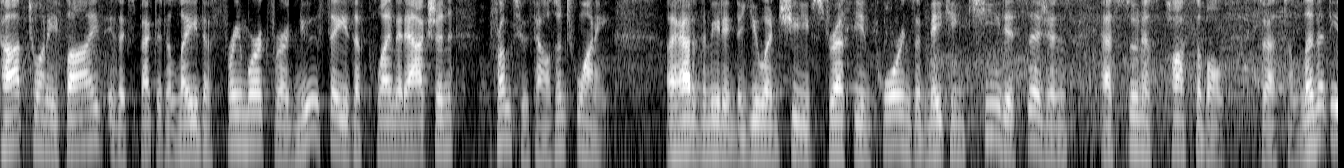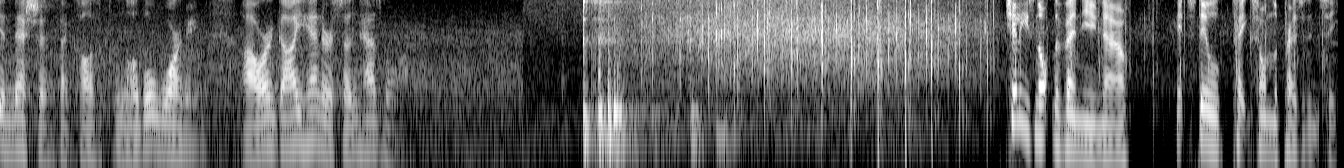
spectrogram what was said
COP25 is expected to lay the framework for a new phase of climate action from 2020. Ahead of the meeting, the UN chief stressed the importance of making key decisions as soon as possible so as to limit the emissions that cause global warming. Our Guy Henderson has more. Chile's not the venue now. It still takes on the presidency.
